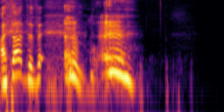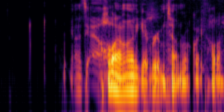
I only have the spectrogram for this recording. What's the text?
I thought the. hold, on. Let's- hold on, I'm gonna get room tone real quick. Hold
